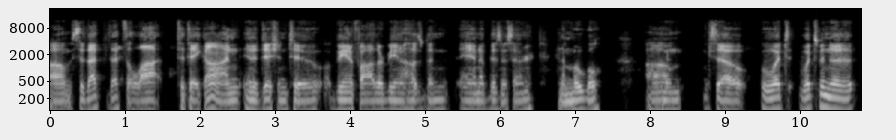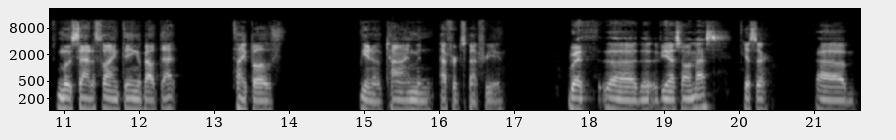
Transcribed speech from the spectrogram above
Um, so that, that's a lot to take on in addition to being a father, being a husband and a business owner and a mogul. Um, so what, what's been the most satisfying thing about that type of, you know, time and effort spent for you? With the the VSOMS, Yes, sir. Um,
